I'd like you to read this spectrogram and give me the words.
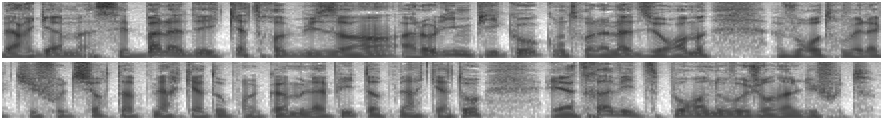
Bergame s'est baladé 4 buts à 1 à l'Olympico contre la Lazio Rome. Vous retrouvez l'actu foot sur topmercato.com, l'appli Top Mercato et à très vite pour un nouveau journal du foot.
